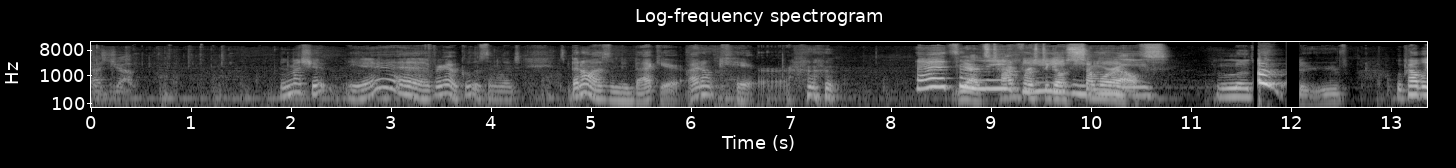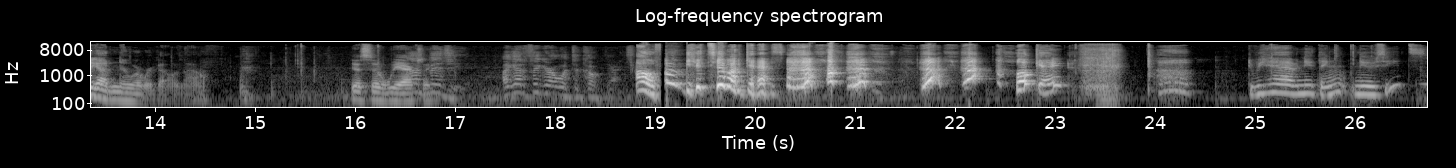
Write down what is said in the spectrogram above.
Nice job. Is my ship? Yeah, I forgot how cool this thing looks. It's been a while since I've been back here. I don't care. Let's Yeah, it's time for us to go somewhere else. Let's leave. We probably got to know where we're going now. Yeah. So we actually. I'm busy. I gotta figure out what to cook next. Oh, f- you too, I guess. okay. Do we have anything? New seats?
